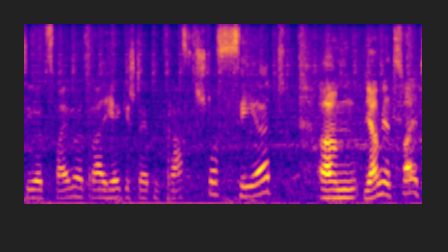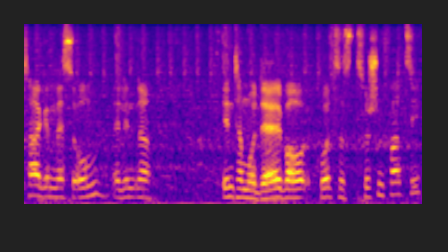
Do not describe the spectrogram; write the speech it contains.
CO2-neutral hergestelltem Kraftstoff fährt. Ähm, wir haben jetzt zwei Tage Messe um, Herr Lindner. Intermodellbau, kurzes Zwischenfazit?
